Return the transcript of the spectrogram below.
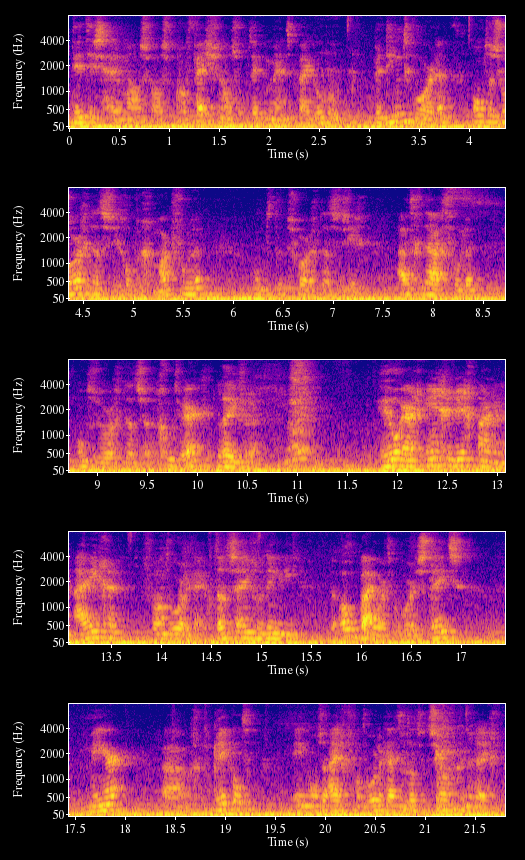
dit is helemaal zoals professionals op dit moment bij Google bediend worden om te zorgen dat ze zich op hun gemak voelen, om te zorgen dat ze zich uitgedaagd voelen, om te zorgen dat ze goed werk leveren. Heel erg ingericht naar hun eigen verantwoordelijkheid. Dat is een van de dingen die er ook bij hoort. We worden steeds meer uh, geprikkeld in onze eigen verantwoordelijkheid, omdat we het zelf kunnen regelen.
